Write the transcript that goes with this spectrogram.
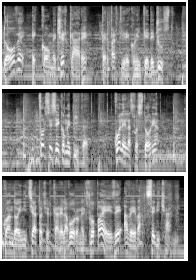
dove e come cercare per partire con il piede giusto. Forse sei come Peter. Qual è la sua storia? Quando ha iniziato a cercare lavoro nel suo paese aveva 16 anni.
